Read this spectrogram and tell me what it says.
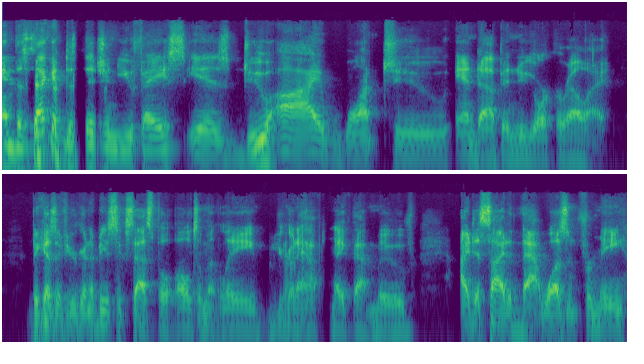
And the second decision you face is, do I want to end up in New York or LA? Because if you're going to be successful, ultimately you're yeah. going to have to make that move. I decided that wasn't for me.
